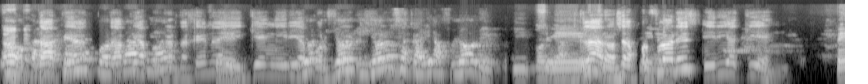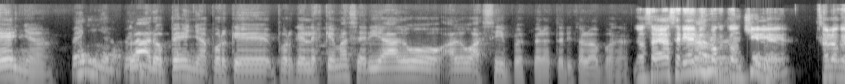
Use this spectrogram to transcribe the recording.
No, Tapia. Tapia, por Tapia por. Cartagena Sí. y quién iría Yo- por yo- Flores. y yo lo sacaría a Flores. Y Sí. a Claro, o sea, por Sí. Flores iría quién. Peña, Peña, Peña. claro, Peña, porque, porque el esquema sería algo, algo así, pues espérate, ahorita lo voy a poner. O sea, sería el mismo que con Chile, solo que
